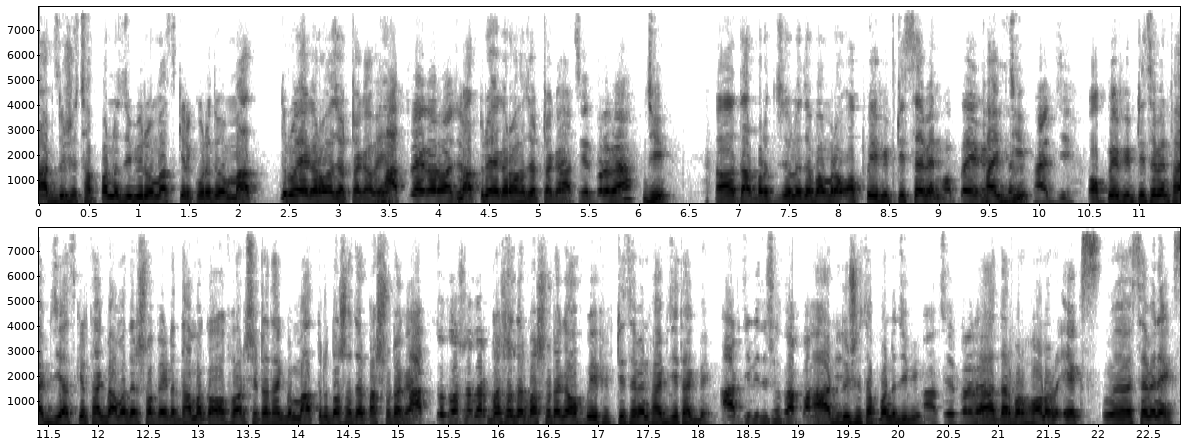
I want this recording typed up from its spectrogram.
আর দুশো ছাপ্পান্ন জিবি রোম আজকের করে দেবো মাত্র এগারো হাজার টাকা ভাই। মাত্র 11000 মাত্র এগারো হাজার টাকা আচ্ছা এরপরে ভাই জি। তারপর চলে যাব আমরা Oppo A fifty seven Oppo A57 five G 5G Oppo A fifty seven five G আজকের থাকবে আমাদের শপে একটা ধামাকা অফার সেটা থাকবে মাত্র দশ হাজার পাঁচশো টাকা দশ হাজার পাঁচশো। টাকা অপো এ ফিফটি সেভেন ফাইভ জি থাকবে। 8GB 256 আর দুশো ছাপ্পান্ন জিবি। আচ্ছা তারপর Honor X seven X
